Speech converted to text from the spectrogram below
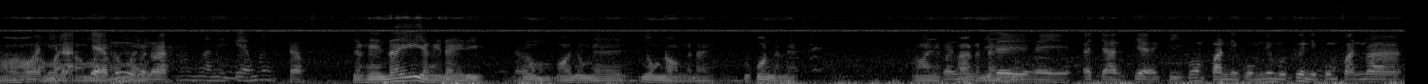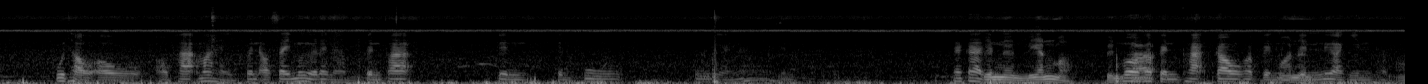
อ๋อวันเอานี้ไม่ละเอาไม่แก้มืเอาอไม่เพิ่นว่าอันนี้แกมือครับอยากให้ได้อยากให้ได้ดิครับ โยมพ่อโยมแม่โยมน้องกันได้ทุกคนนั่นแหละว่าอยากวันพากันที่ได้ได้ให้อาจารย์แก้ตีความฝันนี่ผมเนี่ยเมื่อคืนนี่ผมฝันว่า ผู้เฒ่าเอาเอาพระมาให้เพิ่นเอาใส่มือเลยนะครับเป็นพระเป็นเป็นผู้ผู้อย่างนะเป็นคล้ายๆเป็เป็นนเหรียญบ่เป็นบ่พระ ก็เป็นพระเก่าครับเป็นบ่นั่นเป็นเนื้อหินครับอ๋อ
